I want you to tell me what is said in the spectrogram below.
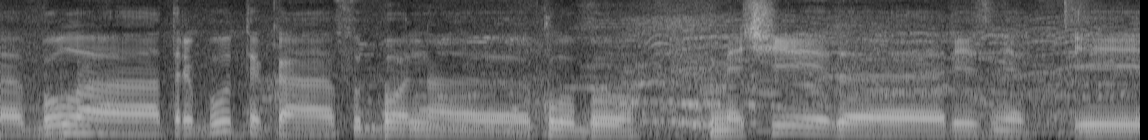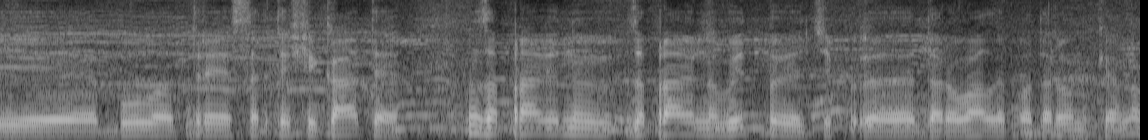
Е, Була атрибутика футбольного клубу, м'ячі різні, і було три сертифікати. Ну, за правильну за правильну відповідь дарували подарунки. Ну,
